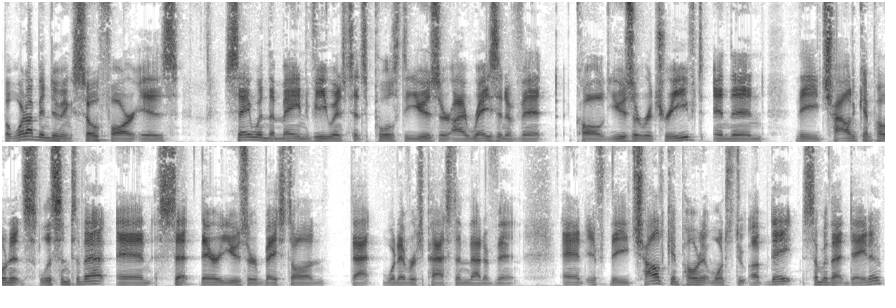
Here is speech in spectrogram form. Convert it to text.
But what I've been doing so far is say when the main Vue instance pulls the user I raise an event called user retrieved and then the child components listen to that and set their user based on that whatever's passed in that event. And if the child component wants to update some of that data,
